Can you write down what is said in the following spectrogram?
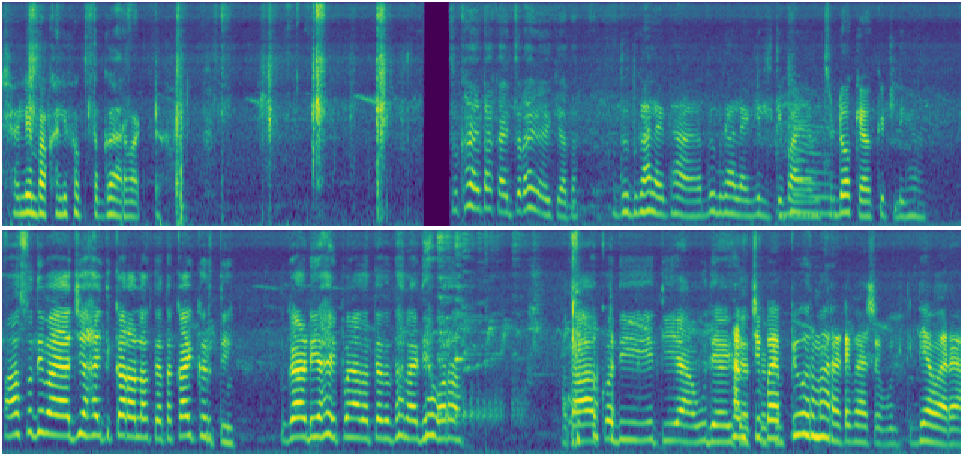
ह्या लिंबाखाली फक्त गार वाटतं. तू काय टाकायचं राहिलंय की आता? दूध घालायचं हा दूध घालायला गेली ती बाय आमची डोक्यावर किटली घेऊन. असू दे बाया जी आहे ती करावं लागते आता काय करते? गाडी आहे पण आता त्याचा झालाय देवारा. आता कधी येते या उद्या येते आमची बाय प्युअर मराठी भाषा बोलते देवारा.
